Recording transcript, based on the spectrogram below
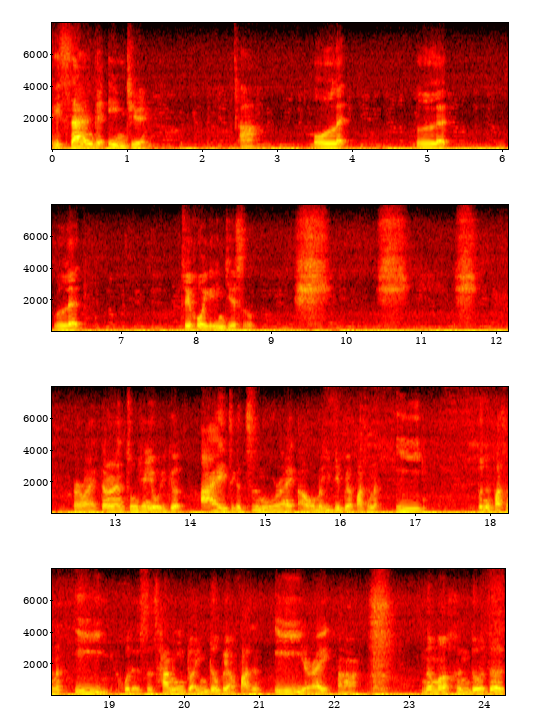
第三个音节啊 let le，最后一个音节是 sh sh sh。Alright，当然中间有一个 i 这个字母，right 啊，我们一定不要发成了 e。不能发成了 e，或者是长音短音都不要发成 e，right 啊。那么很多的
